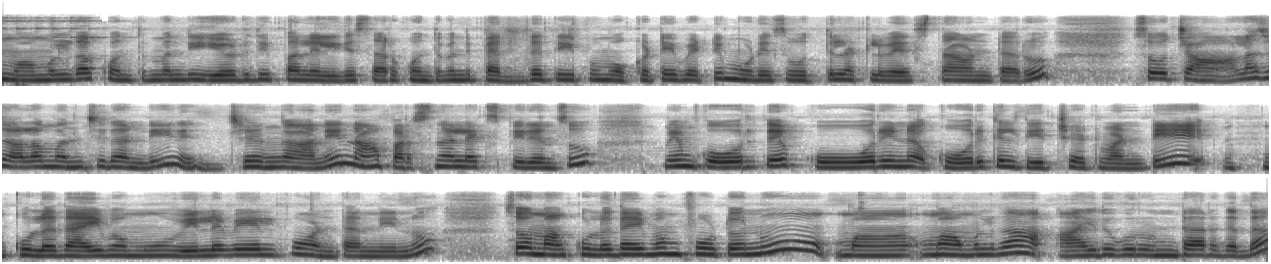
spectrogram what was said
మామూలుగా కొంతమంది ఏడు దీపాలు వెలిగిస్తారు. కొంతమంది పెద్ద దీపం ఒకటే పెట్టి మూడేసి ఒత్తులు అట్లా వేస్తూ ఉంటారు. సో చాలా చాలా మంచిదండి. నిజంగానే నా పర్సనల్ ఎక్స్పీరియన్స్ మేము కోరితే కోరిన కోరికలు తీర్చేటువంటి కులదైవము విలవేల్పు అంటాను నేను. సో మా కులదైవం ఫోటోను మా మామూలుగా ఐదుగురు ఉంటారు కదా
